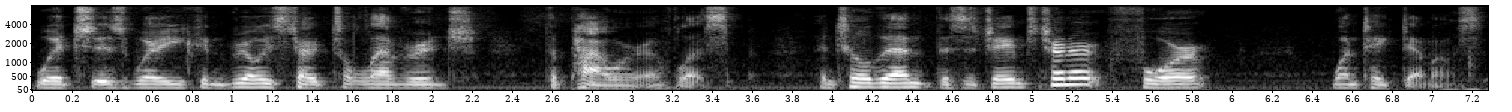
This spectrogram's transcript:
which is where you can really start to leverage the power of Lisp. Until then, this is James Turner for One Take Demos.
